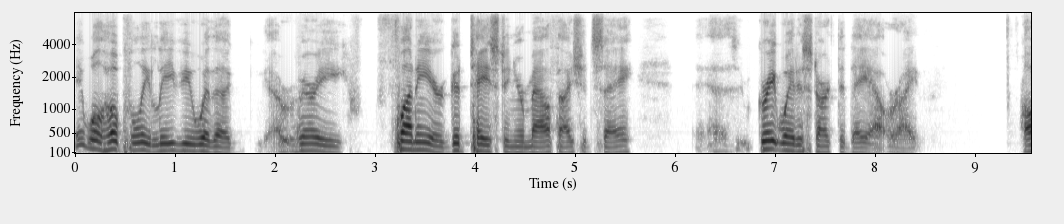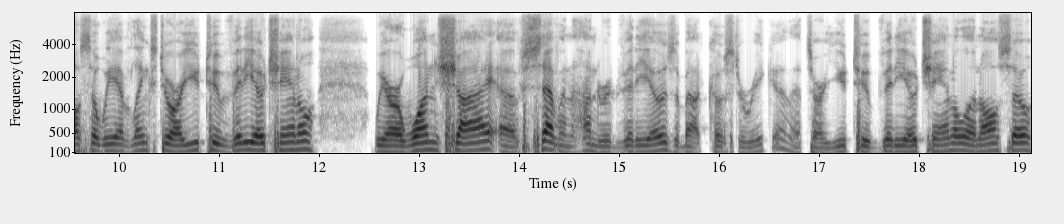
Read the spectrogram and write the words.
it will hopefully leave you with a, a very funny or good taste in your mouth, I should say. A great way to start the day out right. Also, we have links to our YouTube video channel. We are one shy of 700 videos about Costa Rica. That's our YouTube video channel. And also,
